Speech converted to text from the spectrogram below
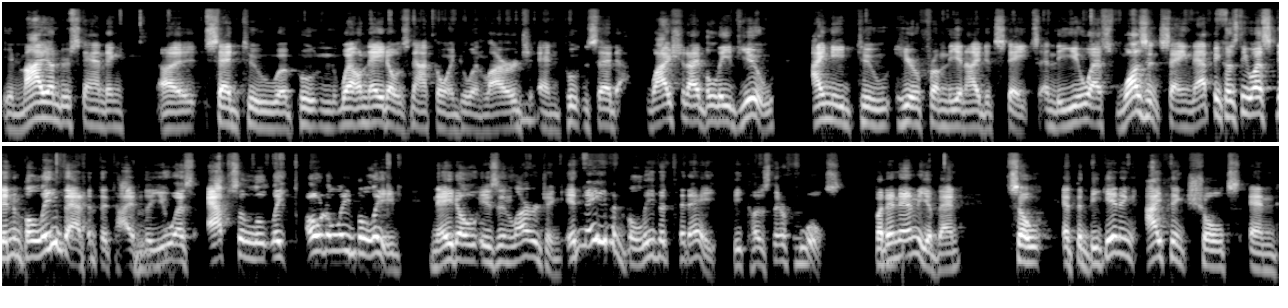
in my understanding, uh, said to uh, Putin, well, NATO's not going to enlarge. Hmm. And Putin said, why should I believe you? I need to hear from the United States. And the US wasn't saying that because the US didn't believe that at the time. The US absolutely, totally believed NATO is enlarging. It may even believe it today because they're fools. But in any event, so at the beginning, I think Scholz and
